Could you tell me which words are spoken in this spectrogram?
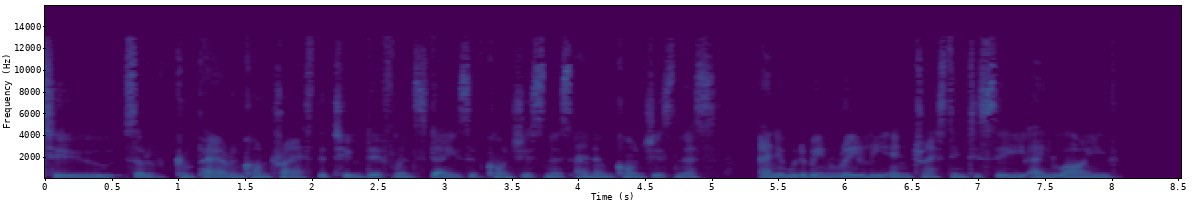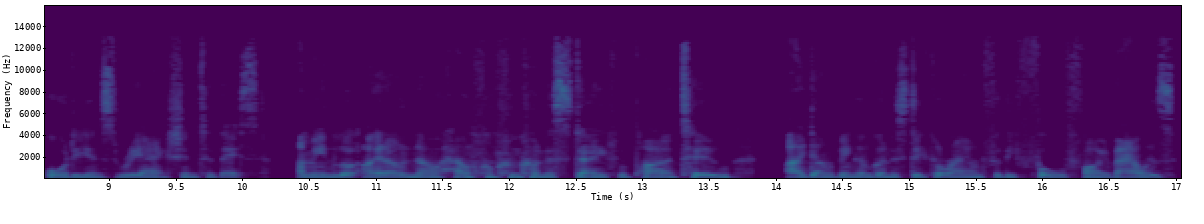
to sort of compare and contrast the two different states of consciousness and unconsciousness. And it would have been really interesting to see a live audience reaction to this. I mean, look, I don't know how long I'm going to stay for part two. I don't think I'm going to stick around for the full five hours.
